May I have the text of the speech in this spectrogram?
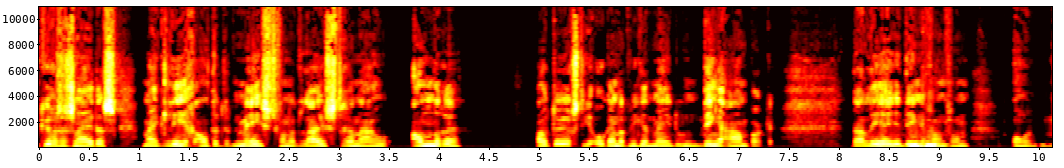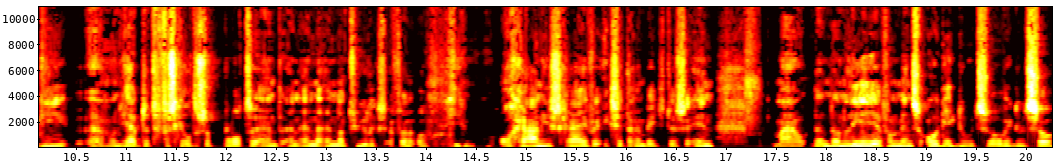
cursusleiders. Maar ik leer altijd het meest van het luisteren naar hoe andere auteurs die ook aan dat weekend meedoen, dingen aanpakken. Daar leer je dingen mm -hmm. van, van oh, die, uh, want je hebt het verschil tussen plotten en, en, en, en natuurlijk, van, oh, organisch schrijven. Ik zit daar een beetje tussenin. Maar dan, dan, leer je van mensen, oh ik doe het zo ik doe het zo.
